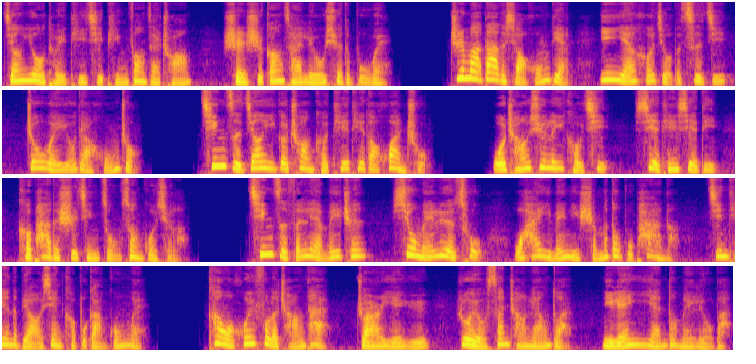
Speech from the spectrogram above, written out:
将右腿提起，平放在床，审视刚才流血的部位，芝麻大的小红点，因盐和酒的刺激，周围有点红肿。青子将一个创可贴贴到患处，我长吁了一口气，谢天谢地，可怕的事情总算过去了。青子粉脸微嗔，秀眉略蹙，我还以为你什么都不怕呢，今天的表现可不敢恭维。看我恢复了常态，转而揶揄：“若有三长两短，你连遗言都没留吧？”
